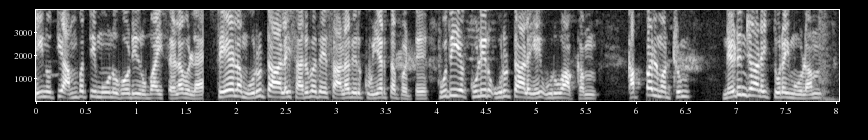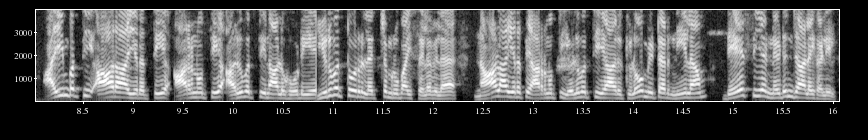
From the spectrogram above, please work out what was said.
ஐநூத்தி ஐம்பத்தி மூணு கோடி ரூபாய் செலவுல சேலம் உருட்டாலை சர்வதேச அளவிற்கு உயர்த்தப்பட்டு புதிய குளிர் உருட்டாலையை உருவாக்கம். கப்பல் மற்றும் நெடுஞ்சாலைத்துறை மூலம் ஐம்பத்தி ஆறாயிரத்தி அறுநூத்தி அறுபத்தி நாலு கோடி இருபத்தோரு லட்சம் ரூபாய் செலவில் நாலாயிரத்தி அறுநூத்தி எழுபத்தி ஆறு கிலோமீட்டர் நீளம் தேசிய நெடுஞ்சாலைகளில்.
